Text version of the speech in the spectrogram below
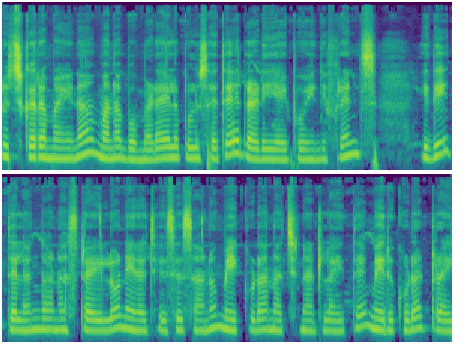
రుచికరమైన మన బొమ్మడాయల పులుసు అయితే రెడీ అయిపోయింది ఫ్రెండ్స్. ఇది తెలంగాణ స్టైల్లో నేను చేసేసాను. మీకు కూడా నచ్చినట్లయితే మీరు కూడా ట్రై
